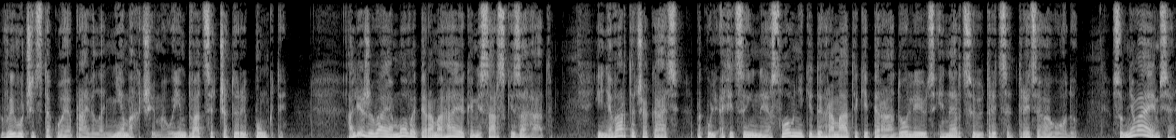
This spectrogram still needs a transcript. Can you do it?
Вывучыць такое правіла немагчыма у ім 24 пункты. Але жывая мова перамагае камісарскі загад. І не варта чакаць пакуль афіцыйныя слоўнікі ды граматыкі пераадолеюць інерцыю 33 -го году сумняваемся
